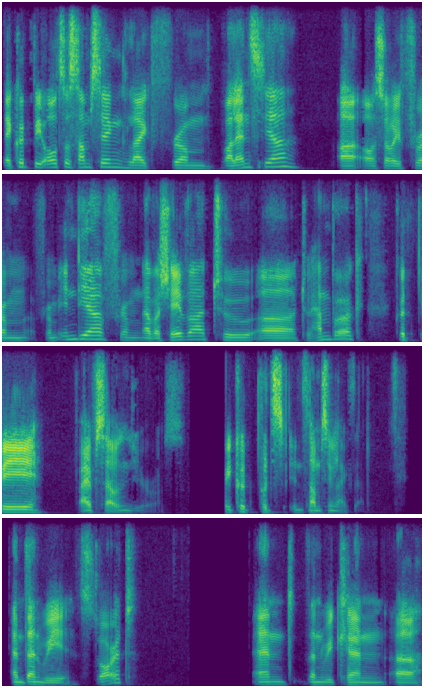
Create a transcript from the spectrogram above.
There could be also something like from Valencia uh, or sorry, from from India, from Nhava Sheva to uh, to Hamburg, could be 5,000 euros. We could put in something like that, and then we store it, and then we can uh,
